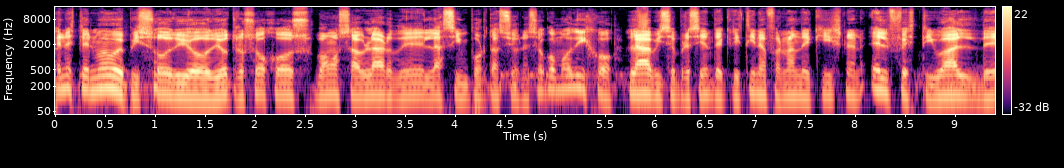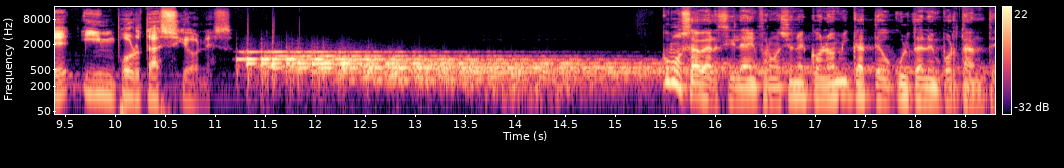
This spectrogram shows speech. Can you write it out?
En este nuevo episodio de Otros Ojos vamos a hablar de las importaciones, o como dijo la vicepresidenta Cristina Fernández Kirchner, el Festival de Importaciones. ¿Cómo saber si la información económica te oculta lo importante?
